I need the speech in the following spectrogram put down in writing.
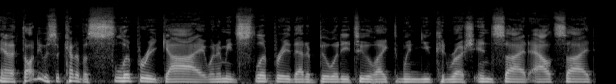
And I thought he was a kind of a slippery guy. When I mean slippery, that ability to like when you can rush inside, outside.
